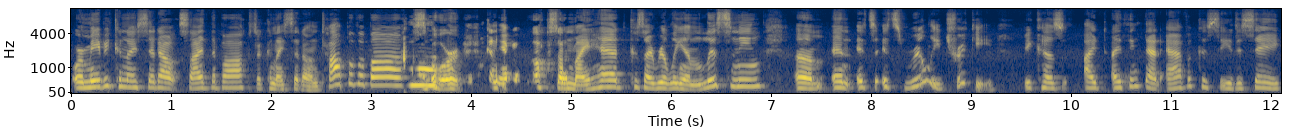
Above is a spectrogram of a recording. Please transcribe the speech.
Or maybe can I sit outside the box? Or can I sit on top of a box? Or can I have a box on my head because I really am listening? Um, and it's it's really tricky because I, I think that advocacy to say,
